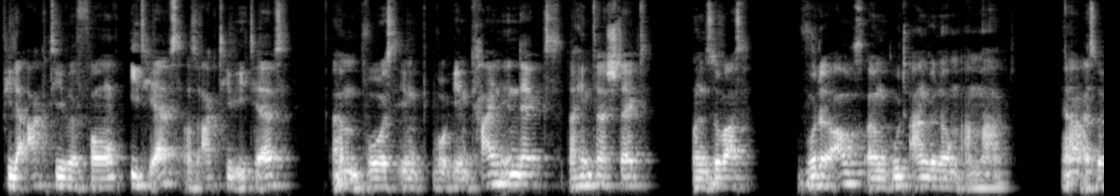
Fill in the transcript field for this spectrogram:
viele aktive Fonds, ETFs, also aktive ETFs, ähm, wo es eben, wo eben kein Index dahinter steckt. Und sowas wurde auch ähm, gut angenommen am Markt. Ja, also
